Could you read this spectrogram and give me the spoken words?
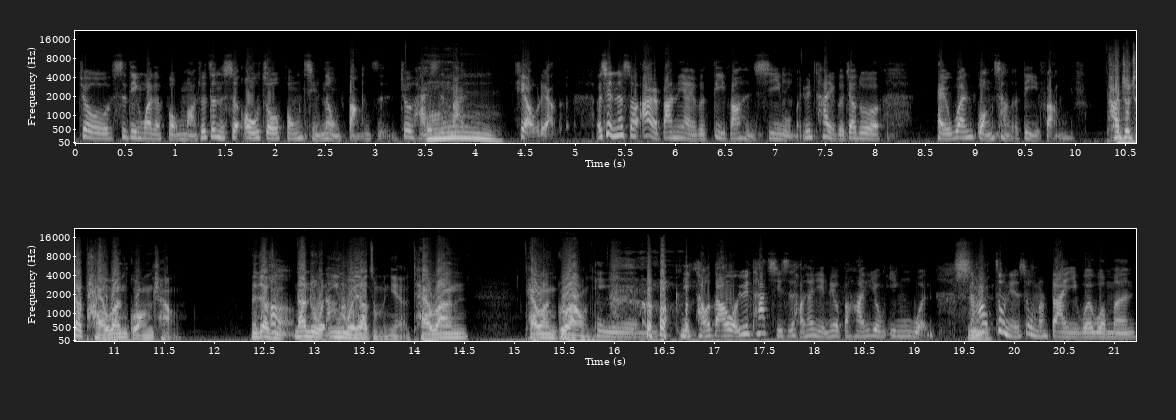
就是另外的风貌，就真的是欧洲风情那种房子，就还是蛮哦漂亮的。而且那时候阿尔巴尼亚有个地方很吸引我们，因为它有个叫做台湾广场的地方。它就叫台湾广场，那叫什么？嗯那如果英文要怎么念？台湾台湾 ground 诶、你考倒我，因为它其实好像也没有帮他用英文。然后重点是我们本来以为我们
